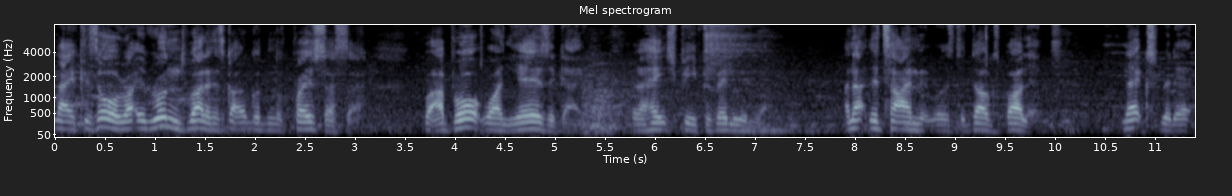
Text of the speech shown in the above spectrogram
Like it's all right. It runs well and it's got a good enough processor. But I bought one years ago, a HP Pavilion one, and at the time it was the dog's bollocks. Next minute,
